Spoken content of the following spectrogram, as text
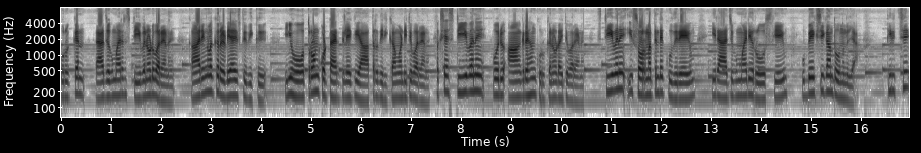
കുറുക്കൻ രാജകുമാരൻ സ്റ്റീവനോട് പറയാണ് കാര്യങ്ങളൊക്കെ റെഡിയായ സ്ഥിതിക്ക് ഇനി ഹോത്രോൺ കൊട്ടാരത്തിലേക്ക് യാത്ര തിരിക്കാൻ വേണ്ടിയിട്ട് പറയാണ്. പക്ഷേ സ്റ്റീവന് ഇപ്പോൾ ഒരു ആഗ്രഹം കുറുക്കനോടായിട്ട് പറയാണ്. സ്റ്റീവന് ഈ സ്വർണത്തിന്റെ കുതിരയെയും ഈ രാജകുമാരി റോസിയെയും ഉപേക്ഷിക്കാൻ തോന്നുന്നില്ല. തിരിച്ച്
